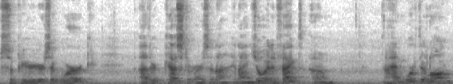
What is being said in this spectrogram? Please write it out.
superiors at work, other customers, and I and I enjoy it. In fact, um, I hadn't worked there long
